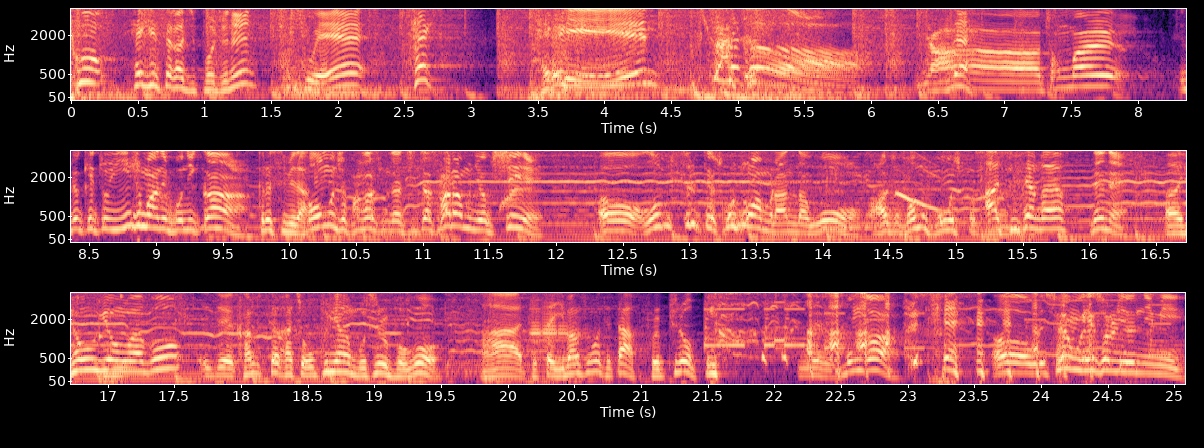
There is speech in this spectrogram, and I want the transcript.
축구 핵이사가 짚어주는 축구의 핵! 핵인 사커! 야 정말 이렇게 좀 2주 만에 보니까 네. 그렇습니다. 너무 저 반갑습니다. 진짜 사람은 역시 어, 없을 때 소중함을 안다고 아주 너무 보고 싶었어요. 아, 진짜인가요? 네네. 어, 형욱이 형하고 이제 감스트가 같이 오프닝한 모습을 보고 아, 됐다. 이 방송은 됐다. 볼 필요 없구나. 네, 뭔가 어, 우리 서영우 해설위원님이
